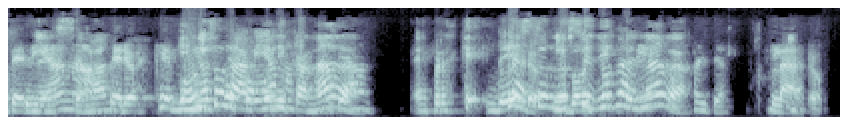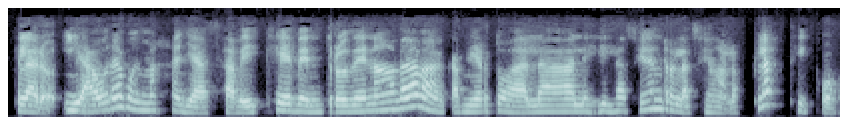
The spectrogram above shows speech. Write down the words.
Fíjate, fines de semana. pero es que Y no se comunica nada. allá. Eh, pero es que de Claro, eso y no voy se dice todavía nada. más allá. Claro, claro. Y ahora voy más allá. Sabéis que dentro de nada va a cambiar toda la legislación en relación a los plásticos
